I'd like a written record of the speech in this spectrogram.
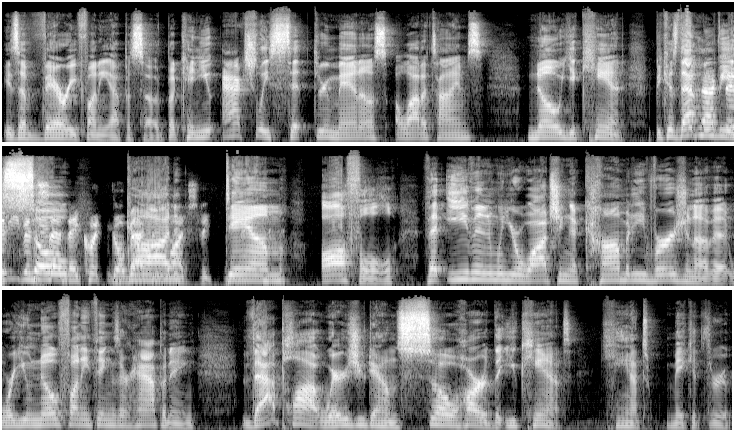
is a very funny episode, but can you actually sit through Manos a lot of times? No, you can't because that fact, movie is so they couldn't go back and watch damn awful that even when you're watching a comedy version of it where you know funny things are happening, that plot wears you down so hard that you can't can't make it through.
